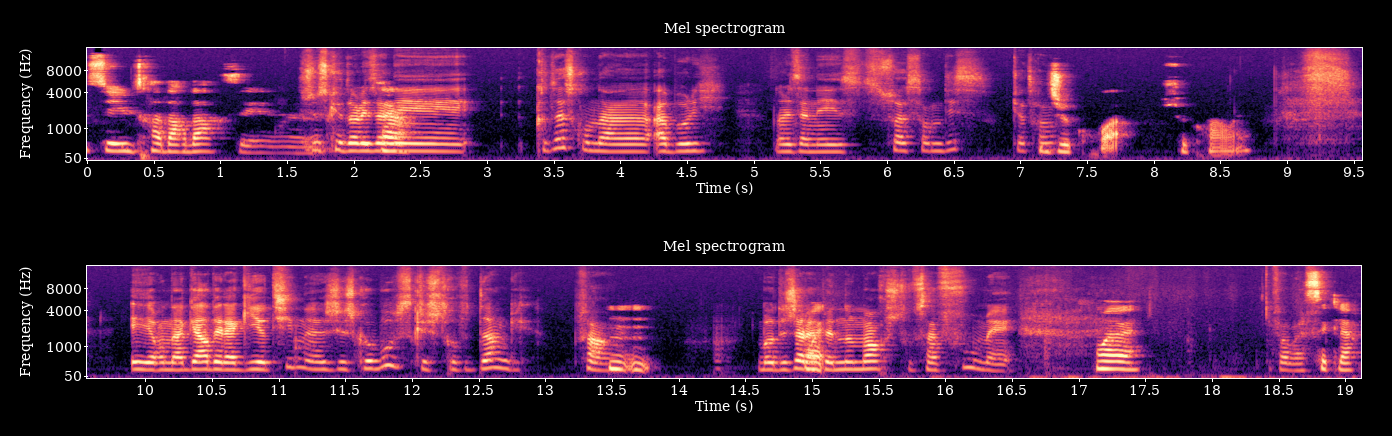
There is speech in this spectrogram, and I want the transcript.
c'est- ultra barbare. C'est. euh, Jusque dans les années. Quand est-ce qu'on a aboli? Dans les années 70 80 Je crois. Je crois, ouais. Et on a gardé la guillotine jusqu'au bout, ce que je trouve dingue. Enfin, Mm, mm. bon, déjà, la Ouais. peine de mort, je trouve ça fou, mais. Ouais, ouais. Enfin, bref. C'est clair.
